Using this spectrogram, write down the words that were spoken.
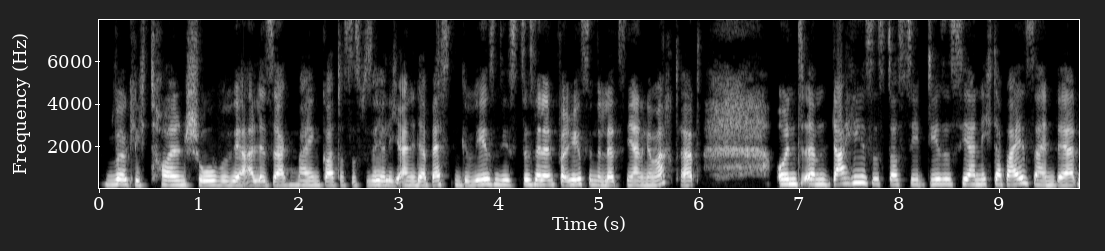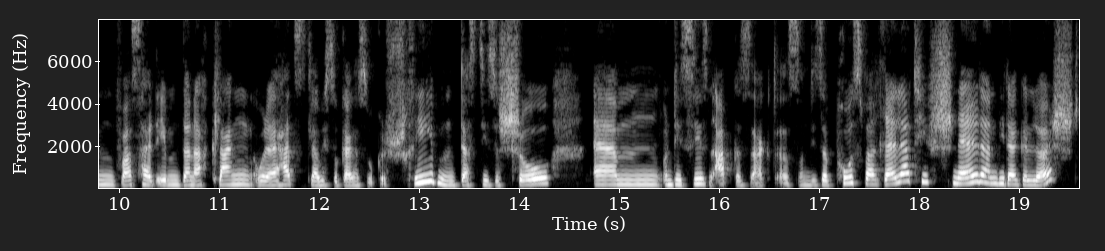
wirklich tollen Show, wo wir alle sagen, mein Gott, das ist sicherlich eine der besten gewesen, die es Disneyland Paris in den letzten Jahren gemacht hat. Und ähm, da hieß es, dass sie dieses Jahr nicht dabei sein werden, was halt eben danach klang, oder er hat es, glaube ich, sogar so geschrieben, dass diese Show ähm, und die Season abgesagt ist. Und dieser Post war relativ schnell dann wieder gelöscht.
